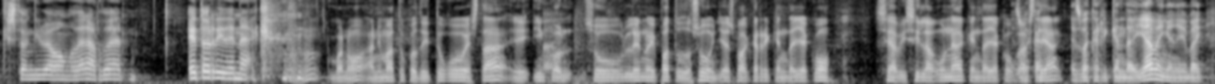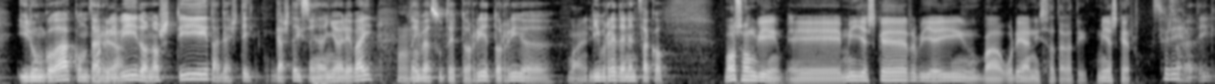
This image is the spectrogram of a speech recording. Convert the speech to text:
kristoan giroa egongo dela, orduan etorri denak. Mhm, bueno, animatuko ditugu, ez da, e, inkol, zu leheno aipatu duzu, ja ez bakarrik endaiako zea bizilagunak, endaiako Ez, bakar, gazteak, ez bakarrik handaia, baina bai, irungoa, kontarribi, donosti, eta gazte, izan ere bai, nahi bazute etorri, etorri, eh, Bai. libre denentzako. Ba, oso ongi, e, mi esker biei ba, gurean izatagatik, mi esker. Zuri. Zergatik?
